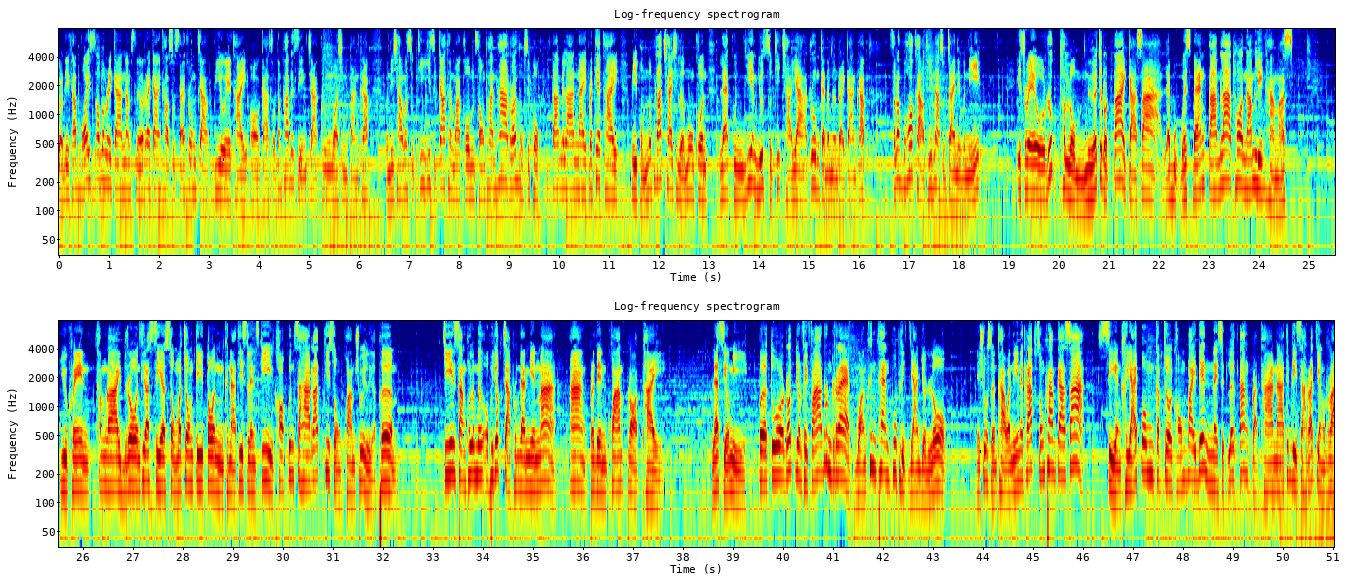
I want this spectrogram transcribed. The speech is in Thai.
สวัสดีครับ Voice of America นำเสนอรายการข่าวสดสายตรงจาก VOA ไทย ออกอากาศสดทั้งภาพและเสียงจากกรุงวอชิงตันครับ วันนี้เช้าวันศุกร์ที่ 29 ธันวาคม 2566 ตามเวลาในประเทศไทย มีผมนพรัชชัยเฉลิมมงคล และคุณเยี่ยมยุทธสุทธิฉายาร่วมกันดำเนินรายการครับสำหรับหัวข้อข่าวที่น่าสนใจในวันนี้อิสราเอลรุกถล่มเหนือจรดใต้กาซาและบุกเวสต์แบงก์ตามล่าท่อน้ำเลี้ยงฮามาส ยูเครนทำลายโดรนที่รัสเซียส่งมาโจมตีตน ขณะที่เซเลนสกี้ขอบคุณสหรัฐที่ส่งความช่วยเหลือเพิ่ม จีนสั่งพลเมืองอพยพจากพรมแดนเมียนมาอ้างประเด็นความปลอดภัย และเสี่ยวมีเปิดตัวรถยนต์ไฟฟ้ารุ่นแรกหวังขึ้นแท่นผู้ผลิตยานยนต์โลก ในช่วงเสริมข่าววันนี้นะครับ สงครามกาซาเสี่ยงขยายปมกับโจทย์ของไบเดนในศึกเลือกตั้งประธานาธิบดีสหรัฐอย่างไร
